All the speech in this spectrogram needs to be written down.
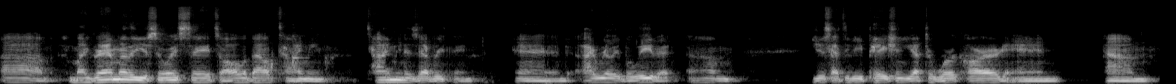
Um, my grandmother used to always say it's all about timing. Timing is everything. And I really believe it. Um, you just have to be patient. You have to work hard. And um,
